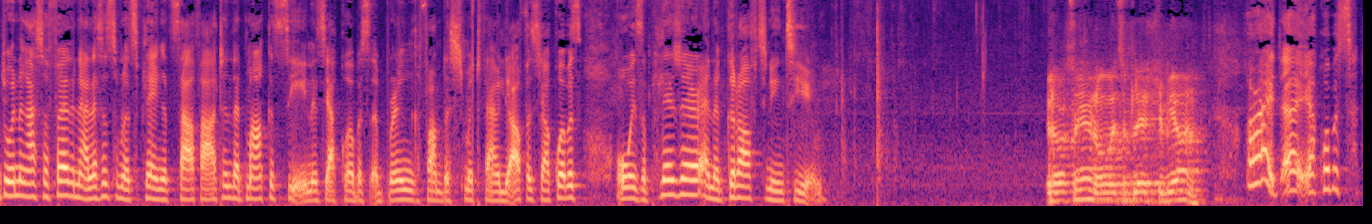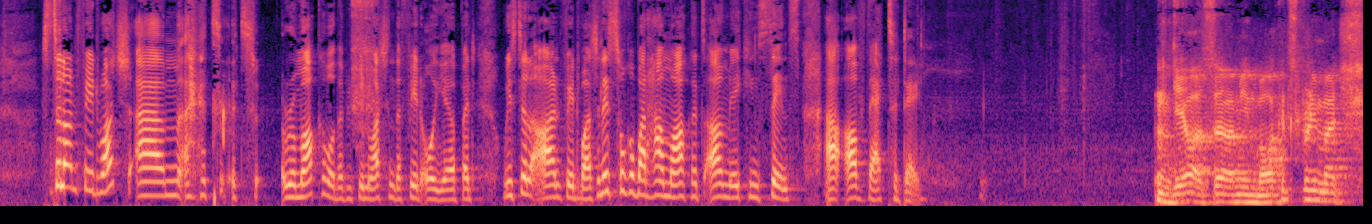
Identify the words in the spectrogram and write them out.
Joining us for further analysis on what's playing itself out in that market scene is Jacobus Brink from the Schmidt family office. Jacobus, always a pleasure and a good afternoon to you. Good afternoon, always a pleasure to be on. All right, uh, Jacobus, still on Fed Watch. Um, it's, it's remarkable that we've been watching the Fed all year, but we still are on Fed Watch. So let's talk about how markets are making sense uh, of that today. Yeah, so I mean, markets pretty much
